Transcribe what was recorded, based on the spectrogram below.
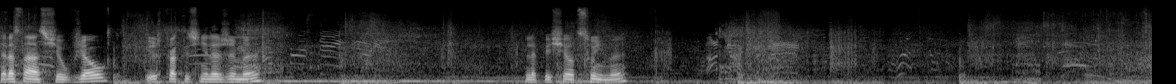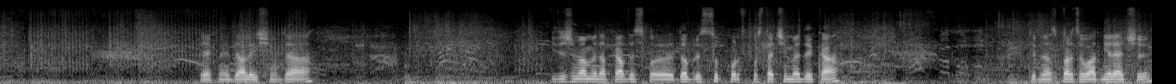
Teraz na nas się wziął. Już praktycznie leżymy. Lepiej się odsuńmy. Jak najdalej się da. Widzę, że mamy naprawdę dobry support w postaci medyka, który nas bardzo ładnie leczy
